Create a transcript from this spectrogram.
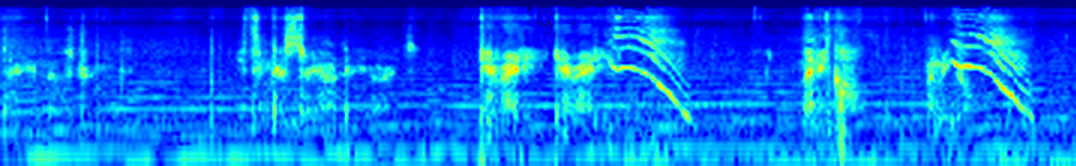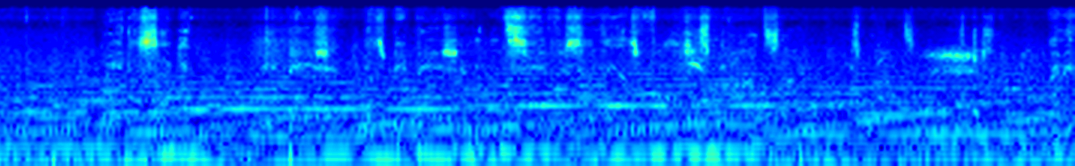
They're in those trees. You think that's 300 yards? Get ready, get ready. Let me go. Let me go. Wait a second. Be patient. Let's be patient. Let's see if something else falls. He's broadside. He's broadside. I mean,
